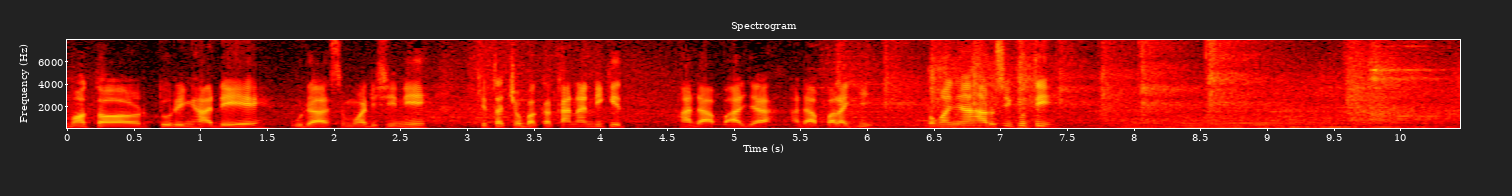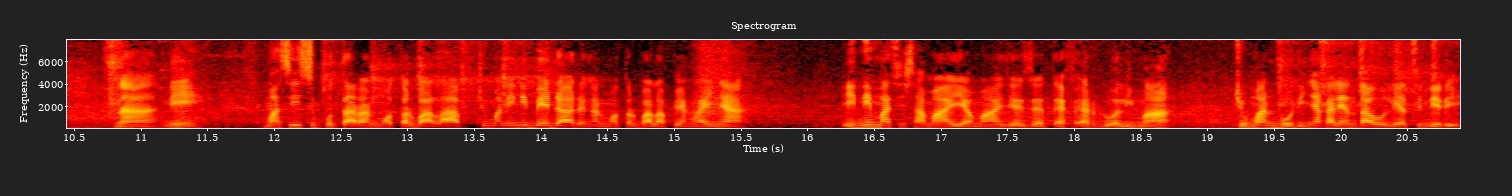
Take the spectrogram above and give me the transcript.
motor touring HD udah semua di sini. Kita coba ke kanan dikit. Ada apa aja? Ada apa lagi? Pokoknya harus ikuti. Nah nih masih seputaran motor balap, cuman ini beda dengan motor balap yang lainnya. Ini masih sama Yamaha ZZF R25, cuman bodinya kalian tahu, lihat sendiri.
